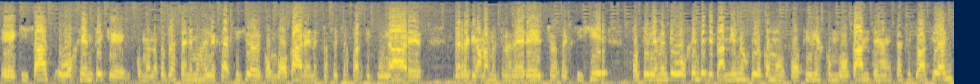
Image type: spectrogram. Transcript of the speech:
Eh, quizás hubo gente que, como nosotros tenemos el ejercicio de convocar en estas fechas particulares, de reclamar nuestros derechos, de exigir, posiblemente hubo gente que también nos vio como posibles convocantes a esta situación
